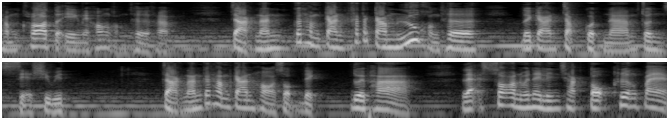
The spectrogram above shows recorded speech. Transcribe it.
ทำคลอดตัวเองในห้องของเธอครับ จากนั้นก็ทำการฆาตกรรมลูกของเธอ โดยการจับกดน้ำจนเสียชีวิต จากนั้นก็ทำการห่อศพเด็กด้วยผ้า และซ่อนไว้ในลิ้นชักโต๊ะเครื่องแป้ง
